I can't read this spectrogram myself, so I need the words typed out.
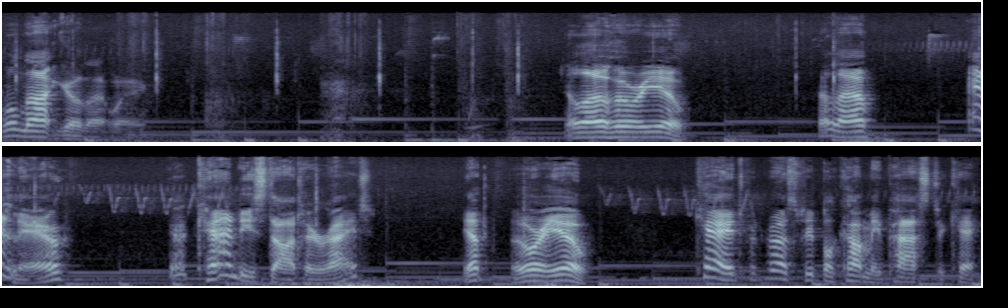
we'll not go that way. Hello, who are you? Hello. Hello. You're Candy's daughter, right? Yep, who are you? Kate, but most people call me Pastor Kate.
